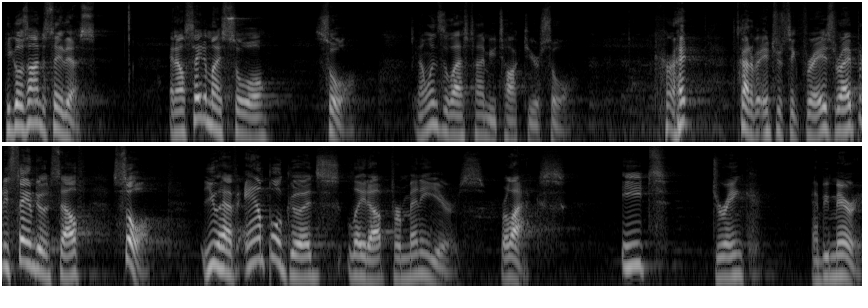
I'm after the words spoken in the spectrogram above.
He goes on to say this, and I'll say to my soul, soul. Now, when's the last time you talked to your soul? right? Kind of an interesting phrase, right? But he's saying to himself, soul, you have ample goods laid up for many years relax, eat, drink, and be merry.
